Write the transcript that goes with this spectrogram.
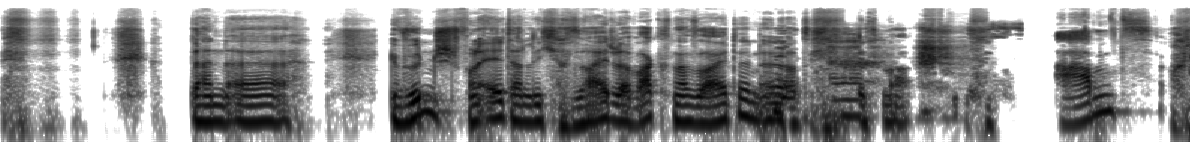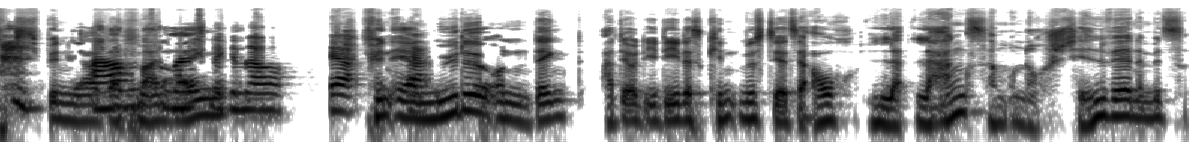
dann äh, gewünscht von elterlicher Seite oder erwachsener Seite. Ne? Also ich jetzt mal abends und ich bin ja abends mein eigenes, genau. Ja, ich bin eher ja. müde und denkt, hat ja die Idee, das Kind müsste jetzt ja auch langsam und noch still werden, damit es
